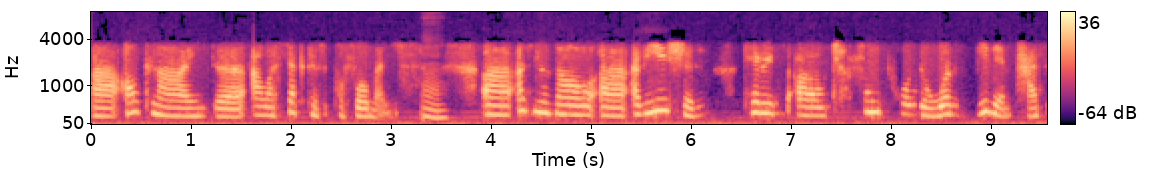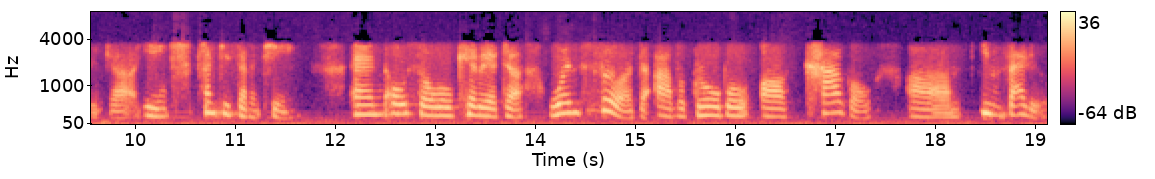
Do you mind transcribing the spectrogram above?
outline the, our sector's performance. Mm. Uh, as you know, uh, aviation carries out 4.1 billion passengers in 2017 and also carried uh, one third of global uh, cargo um, in value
